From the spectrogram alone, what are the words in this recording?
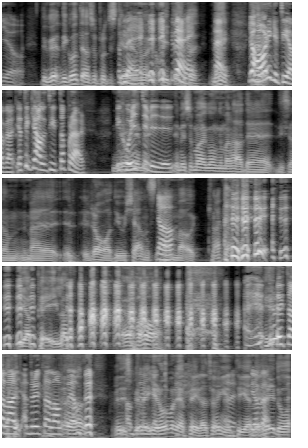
Ja. Det går, det går inte ens att protestera. Nej, skit. nej, nej. Jag har ingen tv, jag tänker aldrig titta på det här. Det skiter nej, vi men- i. Nej, men så många gånger man hade liksom de här radiotjänst Ja. hemma och knackade. Vi har pejlat. Jaha. Dra ut alla, dra ut alla Ja, antenner. Men det spelar ingen roll vad det är pejlat för, jag har ingen tv. Hej då.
